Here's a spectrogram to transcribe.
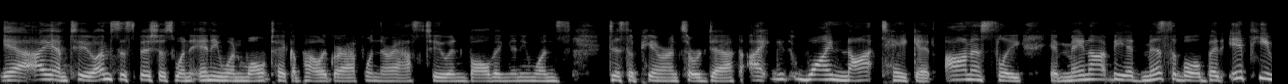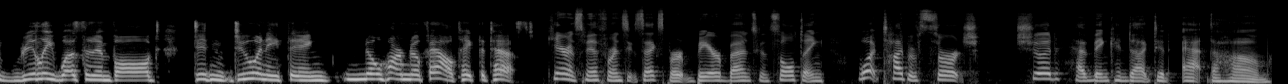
Yeah, I am too. I'm suspicious when anyone won't take a polygraph when they're asked to involving anyone's disappearance or death. I why not take it? Honestly, it may not be admissible, but if he really wasn't involved, didn't do anything, no harm, no foul. Take the test. Karen Smith, forensics expert, Bare Bones Consulting. What type of search should have been conducted at the home?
